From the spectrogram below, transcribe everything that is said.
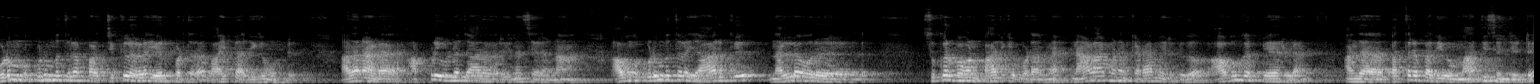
குடும்ப குடும்பத்தில் பல சிக்கல்களை ஏற்படுத்துகிற வாய்ப்பு அதிகம் உண்டு. அதனால் அப்படி உள்ள ஜாதகர் என்ன செய்கிறேன்னா அவங்க குடும்பத்தில் யாருக்கு நல்ல ஒரு சுக்கர பகவான் பாதிக்கப்படாமல் நாலாம் இடம் கெடாமல் இருக்குதோ அவங்க பேரில் அந்த பத்திரப்பதிவை மாற்றி செஞ்சுட்டு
